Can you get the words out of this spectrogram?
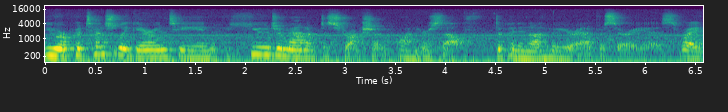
you are potentially guaranteeing a huge amount of destruction on yourself depending on who your adversary is, right?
